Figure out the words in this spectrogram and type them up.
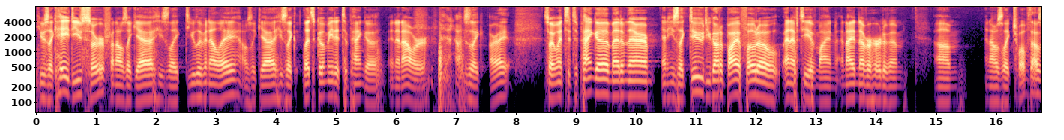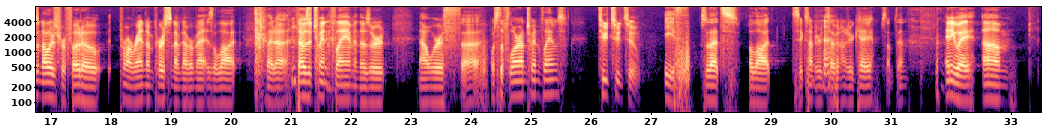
he was like, hey, do you surf? And I was like, yeah. He's like, do you live in LA? I was like, yeah. He's like, let's go meet at Topanga in an hour. and I was like, all right. So I went to Topanga, met him there, and he's like, dude, you got to buy a photo NFT of mine. And I had never heard of him. Um, and I was like, $12,000 for a photo from a random person I've never met is a lot. But uh, that was a twin flame, and those are now worth, uh, what's the floor on twin flames? 222. ETH. So that's a lot. 600, 700K, something. anyway, um,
